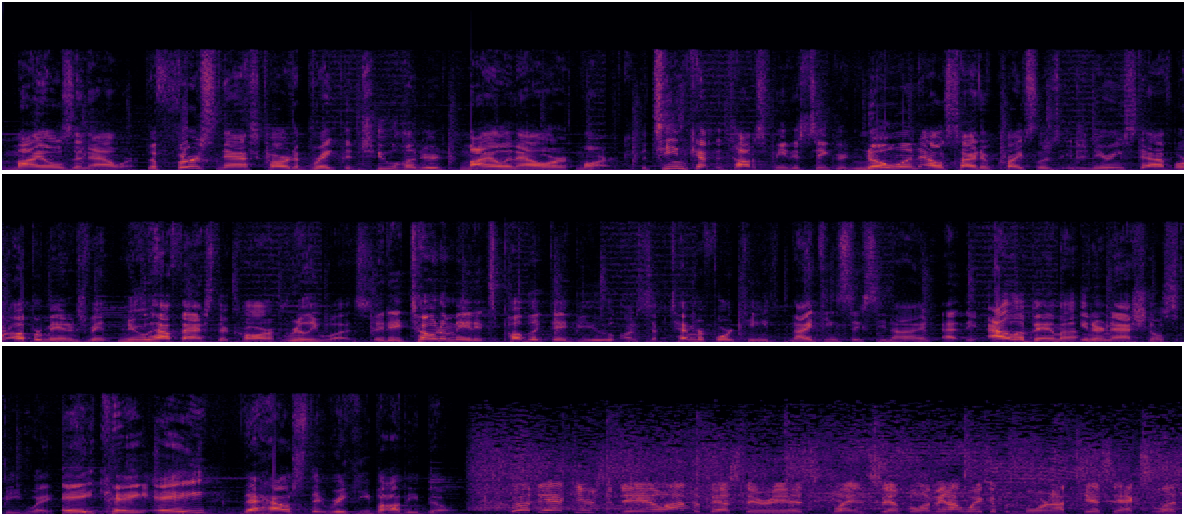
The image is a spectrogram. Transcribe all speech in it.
miles an hour, the first NASCAR to break the 200 mile an hour mark. The team kept the top speed a secret. No one outside of Chrysler's engineering staff or upper management knew how fast their car really was. The Daytona made its public debut on September 14th, 1969 at the Alabama International Speedway, AKA the house that Ricky Bobby built. Well, Dick, here's the deal. I'm the best there is, plain and simple. I mean, I wake up in the morning, I piss excellence.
